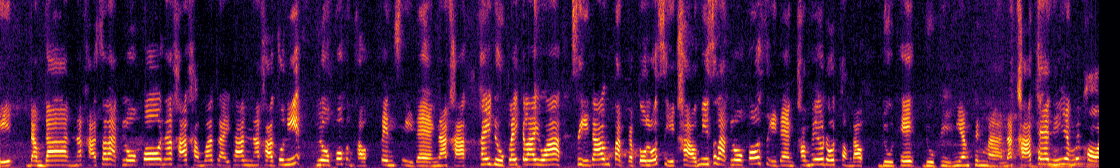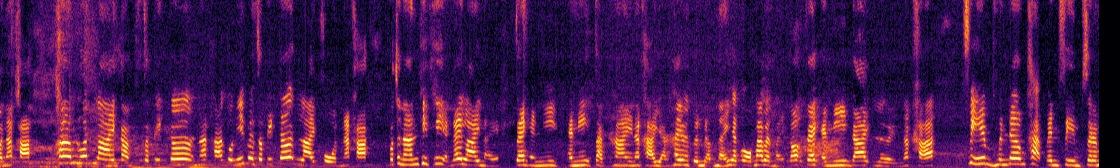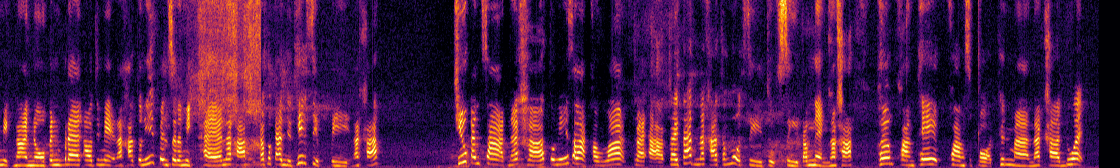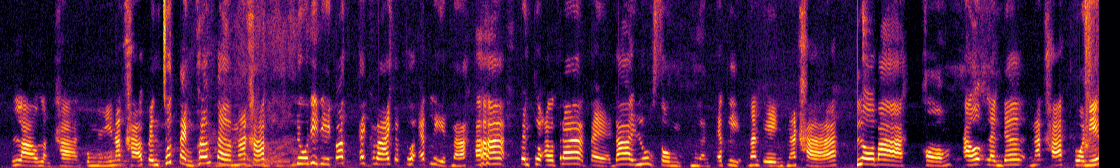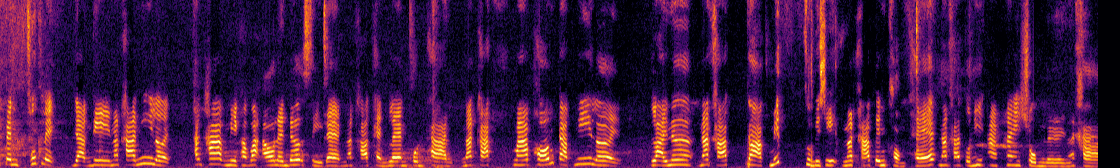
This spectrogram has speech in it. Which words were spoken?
ดำด้านนะคะ สลักโลโก้นะคะคำว่าไตรทันนะคะ ตัวนี้โลโก้ของเขาเป็นสีแดงนะคะ ให้ดูใกล้ๆว่าสีดำตัดกับตัวรถสีขาว มีสลักโลโก้สีแดงทำให้รถของเราดูเท่ดูพรีเมียมขึ้นมานะคะ แค่นี้ยังไม่พอนะคะ เพิ่มลวดลายกับสติกเกอร์นะคะ ตัวนี้เป็นสติกเกอร์ลายโคนนะคะ เพราะฉะนั้นพี่ๆอยากได้ลายไหนแจ้งแอนนี่แอนนี่จัดให้นะคะ อยากให้มันเป็นแบบไหนอยากออกมาแบบไหนก็แจ้งแอนนี่ได้เลยนะคะฟิล์มเหมือนเดิมค่ะ เป็นฟิล์มเซรามิกนาโน เป็นแบรนด์อัลติเมทนะคะ ตัวนี้เป็นเซรามิกแท้นะคะ รับประกันอยู่ที่ 10 ปีนะคะ คิ้วกันศาสตร์นะคะ ตัวนี้สลักคำว่าไตรอาไตรตันนะคะ ทั้งหมด 4.4 ตำแหน่งนะคะ เพิ่มความเท่ความสปอร์ตขึ้นมานะคะด้วย ราวหลังคาตรงนี้นะคะ เป็นชุดแต่งเพิ่มเติมนะคะ ดูดีๆก็คล้ายๆกับตัวแอดลีดนะเป็นตัวอัลตร้าแต่ได้รูปทรงเหมือนแอดลีดนั่นเองนะคะโลบาของ Outlander นะคะ ตัวนี้เป็นชุดเหล็กอย่างดีนะคะนี่เลยข้างๆมีคำว่า Outlander สีแดงนะคะ แข็งแรงทนทานนะคะ มาพร้อมกับนี่เลยไลเนอร์นะคะจากมิต ซูบิชินะคะเป็นของแท้นะคะ ตัวนี้อะให้ชมเลยนะคะ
